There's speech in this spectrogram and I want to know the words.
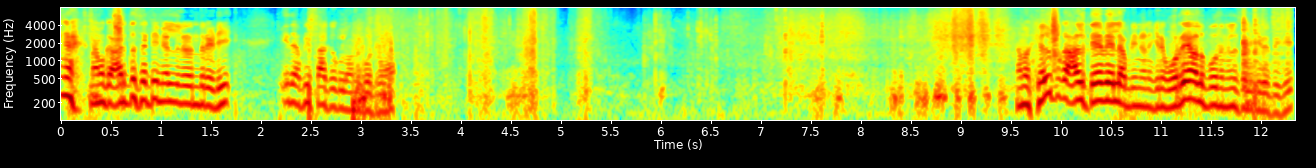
ஏங்க நமக்கு அடுத்த செட்டி நெல் இருந்து ரெடி இது அப்படியே சாக்குக்குள்ளே வந்து போட்டுருவோம். நம்ம ஹெல்ப்புக்கு ஆள் தேவையில்லை அப்படின்னு நினைக்கிறேன். ஒரே ஆள் போதும் நிலை சொல்லிக்கிறதுக்கு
